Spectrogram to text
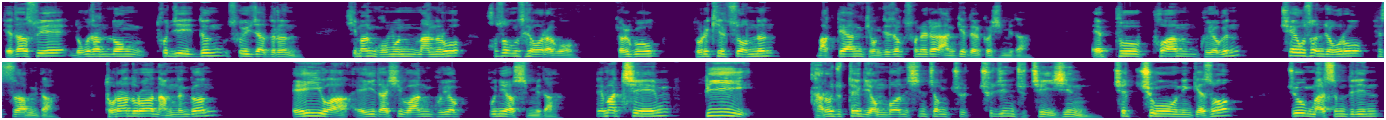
대다수의 노고산동 토지 등 소유자들은 희망 고문만으로 허송세월하고 결국 돌이킬 수 없는 막대한 경제적 손해를 안게 될 것입니다. F 포함 구역은 최우선적으로 패스합니다. 돌아 돌아 남는 건 A와 A-1 구역 뿐이었습니다. 때마침 B 가로주택 연번 신청 추, 추진 주체이신 최충우님께서 쭉 말씀드린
